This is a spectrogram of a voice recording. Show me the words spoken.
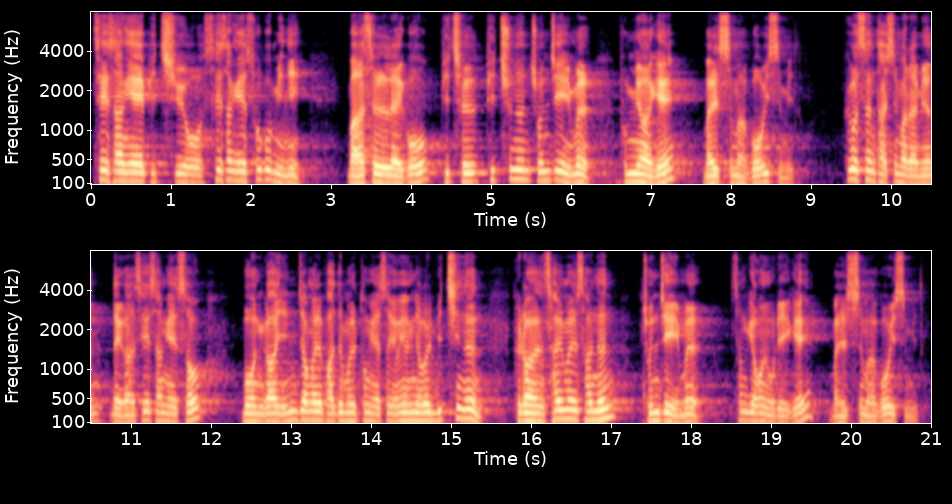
세상의 빛이요, 세상의 소금이니 맛을 내고 빛을 비추는 존재임을 분명하게 말씀하고 있습니다. 그것은 다시 말하면 내가 세상에서 무언가 인정을 받음을 통해서 영향력을 미치는 그러한 삶을 사는 존재임을 성경은 우리에게 말씀하고 있습니다.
